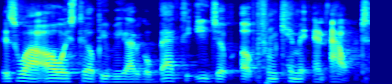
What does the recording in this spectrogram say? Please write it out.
This is why I always tell people you got to go back to Egypt, up from Kemet and out.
